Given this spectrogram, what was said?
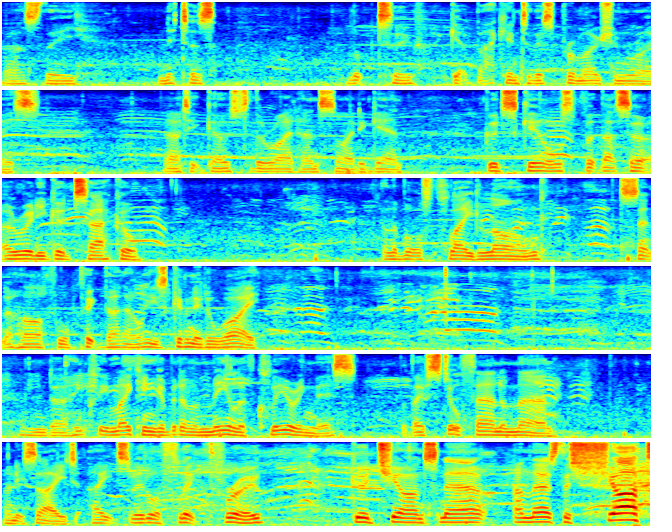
as the Knitters look to get back into this promotion race. Out it goes to the right hand side again. Good skills, but that's a, a really good tackle. And the ball's played long. Centre half will pick that out. He's given it away. And uh, Hinckley making a bit of a meal of clearing this, but they've still found a man. And it's eight. Eight's little flick through. Good chance now. And there's the shot.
